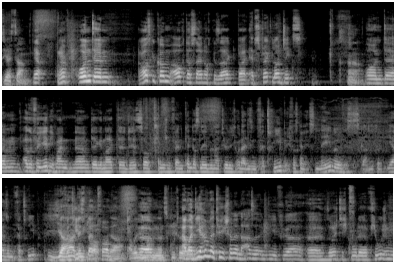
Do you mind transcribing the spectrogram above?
Muss ich euch sagen. Ja. Ne? Und ähm, rausgekommen auch, das sei noch gesagt, bei Abstract Logics. Ah. Und ähm, also für jeden, ich meine, ne, der geneigte J-Sock Fusion-Fan kennt das Label natürlich oder diesen Vertrieb. Ich weiß gar nicht, das Label ist es gar nicht, eher so ein Vertrieb. Ja, Vertriebsplattform. auch, ja. Aber die machen ganz gute- Aber die haben natürlich schon eine Nase irgendwie für äh, so richtig coole Fusion,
